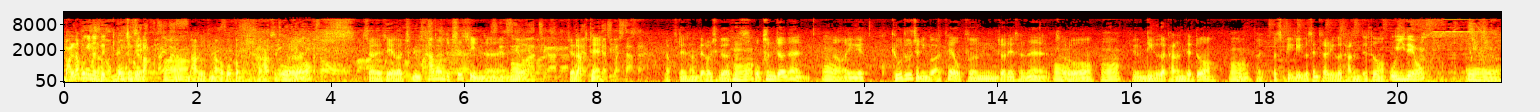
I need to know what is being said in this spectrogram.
말라 보이는데 나오네. 엄청 세다. 네. 아. 마루도 나오고 아까부터 다 나왔으니까. 오. 자, 그래서 얘가 충분히 4번도 칠 수 있는 어. 저 라쿠텐. 라쿠텐 상대로 지금 어. 오픈전은 어. 어, 이게 교류전인 것 같아. 오픈전에서는 어. 서로 어. 지금 리그가 다른데도 어. 어, 파- 퍼시픽 리그, 센트럴 리그가 다른데도 오, 2대 0? 오.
